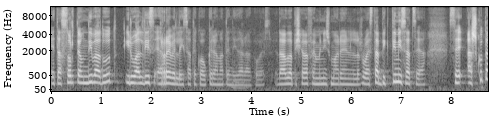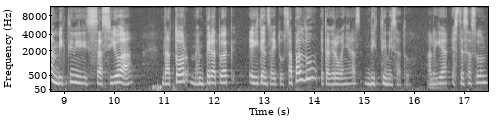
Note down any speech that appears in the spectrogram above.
eta zorte handi badut hiru aldiz errebelde izateko aukera ematen didalako, ez. Eta da pixka feminismoaren lerroa, ez da biktimizatzea. Ze askotan biktimizazioa dator menperatuak egiten zaitu. Zapaldu eta gero gaineraz biktimizatu. Alegia, ez dezazun,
